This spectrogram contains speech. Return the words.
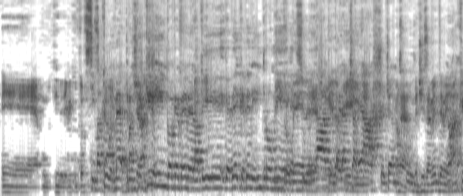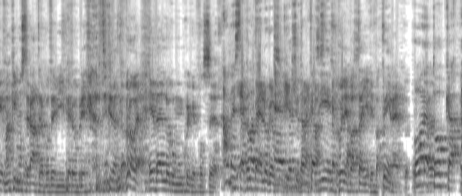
e appunto ti vedevi tutto Sì, ma tu vuoi mettere un c'era anche- vichingo che beve la bi- che beve, che beve l'idromele, L'idromele e e la- poi lancia e le la- asce, cioè ma Eh, decisamente meno Ma anche, ma anche in Monster Hunter potevi bere ubriacarti in realtà. Però vabbè, è bello comunque che fosse. A me sta cosa bello che è piaciuta dai, un casino. E poi le battaglie, le battaglie Quindi, rap. Ora tocca a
